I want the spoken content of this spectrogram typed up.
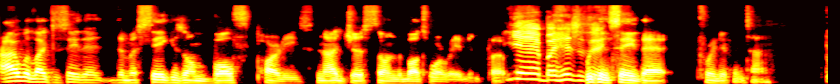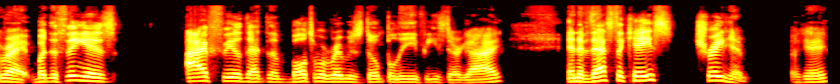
I would like to say that the mistake is on both parties, not just on the Baltimore Ravens. But yeah, but here's the we thing. can save that for a different time. Right, but the thing is, I feel that the Baltimore Ravens don't believe he's their guy. And if that's the case, trade him. Okay.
